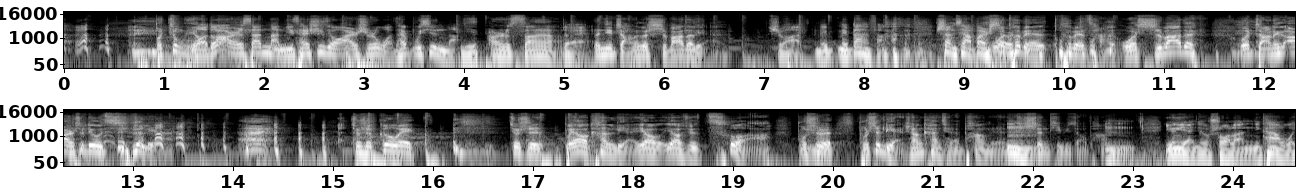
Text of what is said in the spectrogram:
不重要。我都啊二十三呢，你才十九二十，我才不信呢，你二十三啊？对那你长了个十八的脸，是吧？没没办法，上下半身我特别特别惨，我十八的，我长了一个二十六七的脸，哎，就是各位。就是不要看脸，要要去测啊，不是、不是脸上看起来胖的人，是身体比较胖。嗯，鹰眼就说了，你看我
